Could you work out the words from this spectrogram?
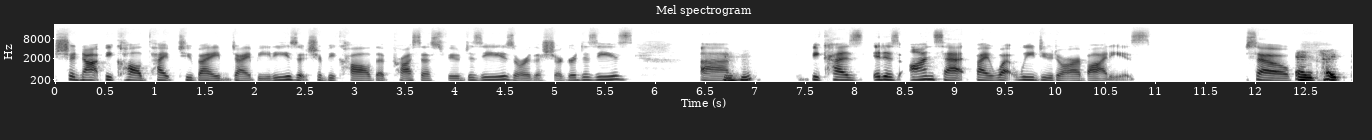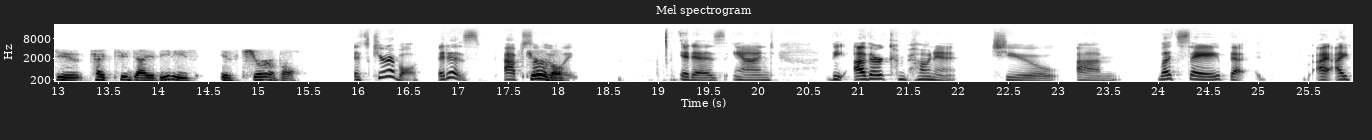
should not be called type 2 by diabetes. It should be called the processed food disease or the sugar disease. Um, mm-hmm. Because it is onset by what we do to our bodies so and type 2 type 2 diabetes is curable it's curable. It is absolutely. It is. And the other component to, um, let's say that I, I,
